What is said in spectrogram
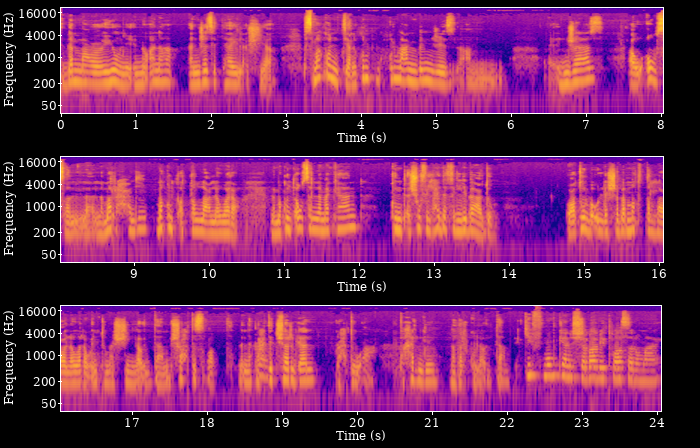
دمعوا عيوني إنه أنا أنجزت هاي الأشياء. بس ما كنت يعني كنت كل ما عم بنجز عم إنجاز أو أوصل لمرحلة ما كنت أطلع لورا. لما كنت أوصل لمكان كنت أشوف الهدف اللي بعده. وعلى طول بقول للشباب ما تطلعوا لورا وأنتم ماشيين لقدام مش رح تزبط لأنك رح تتشرقل رح توقع. فخلي نظركم لقدام. كيف ممكن الشباب يتواصلوا معك؟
